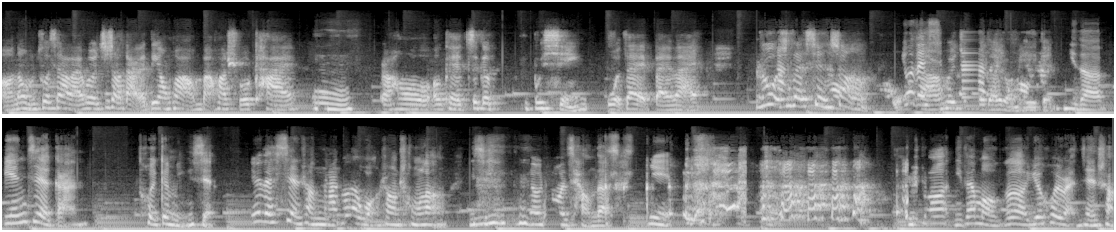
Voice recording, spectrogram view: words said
啊，那我们坐下来，或者至少打个电话，我们把话说开。嗯，然后 OK，这个不行，我再拜拜。如果是在线上，因为在反而会觉得容易一点。你的边界感会更明显，因为在线上大家都在网上冲浪，你其实没有这么强的。你，比如说你在某个约会软件上，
